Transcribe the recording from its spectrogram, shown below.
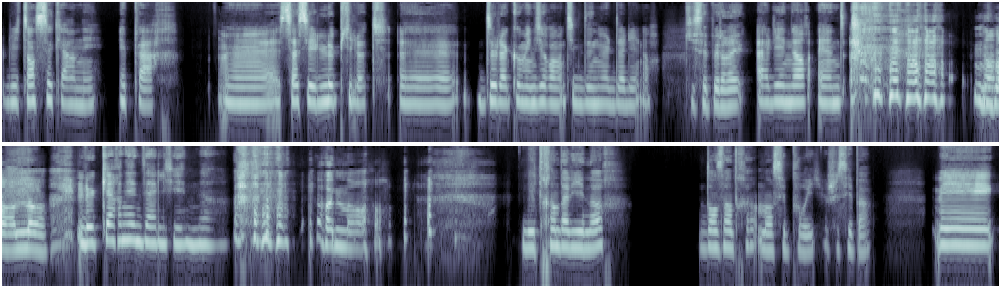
lui tend ce carnet et part. Euh, ça, c'est le pilote euh, de la comédie romantique de Noël d'Aliénor. Qui s'appellerait Aliénor and... Non. Non, non. le carnet d'Aliénor. Oh non. Le train d'Aliénor dans un train. Non, c'est pourri. Je sais pas. Mais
